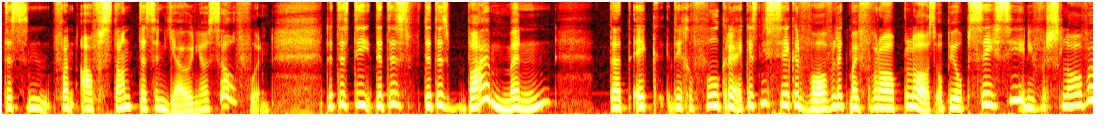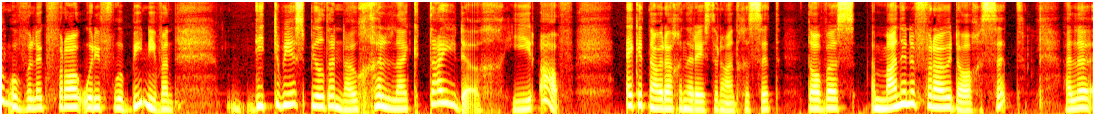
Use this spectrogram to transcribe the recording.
tussen van afstand tussen jou en jou selfoon. Dit is die dit is dit is baie min dat ek die gevoel kry ek is nie seker waar wil ek my vrae plaas op die obsessie en die verslawing of wil ek vra oor die fobie nie want die twee speel dan nou gelyktydig hier af. Ek het nou dag in 'n restaurant gesit. Daar was 'n man en 'n vrou daar gesit. Hulle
